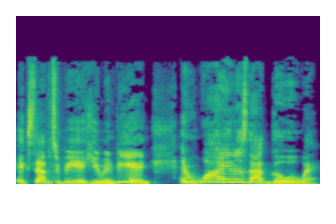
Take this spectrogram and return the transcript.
except to be a human being. And why does that go away?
